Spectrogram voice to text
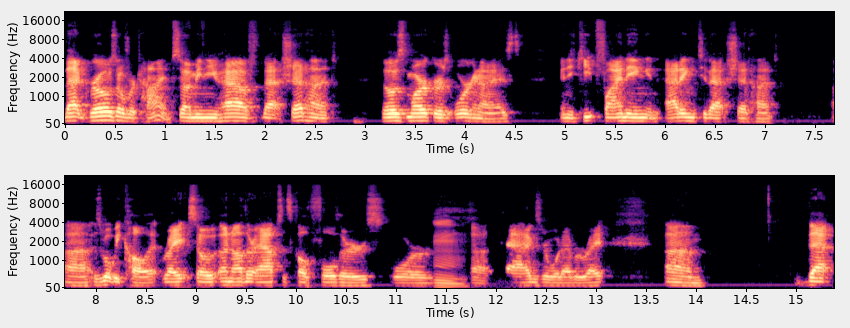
that grows over time. So i mean you have that shed hunt those markers organized and you keep finding and adding to that shed hunt uh, is what we call it right? So on other apps it's called folders or Mm, tags or whatever right? Um, that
